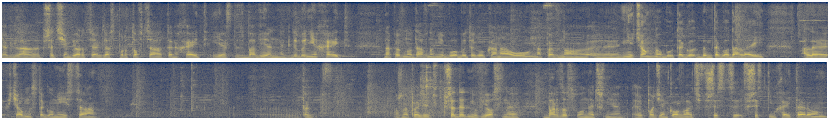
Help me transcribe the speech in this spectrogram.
jak dla przedsiębiorcy, jak dla sportowca, ten hejt jest zbawienny. Gdyby nie hejt, na pewno dawno nie byłoby tego kanału, na pewno e, nie ciągnąłbym tego, bym tego dalej, ale chciałbym z tego miejsca tak w- można powiedzieć w przededniu wiosny bardzo słonecznie e, podziękować wszyscy, wszystkim hejterom,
